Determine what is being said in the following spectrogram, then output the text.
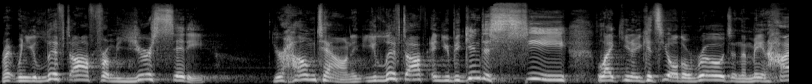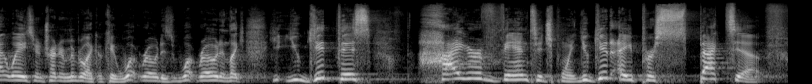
right? When you lift off from your city, your hometown, and you lift off and you begin to see, like, you know, you can see all the roads and the main highways. You're trying to remember, like, okay, what road is what road? And like, you, you get this higher vantage point, you get a perspective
